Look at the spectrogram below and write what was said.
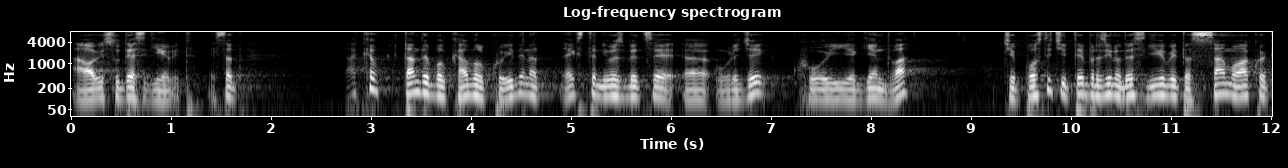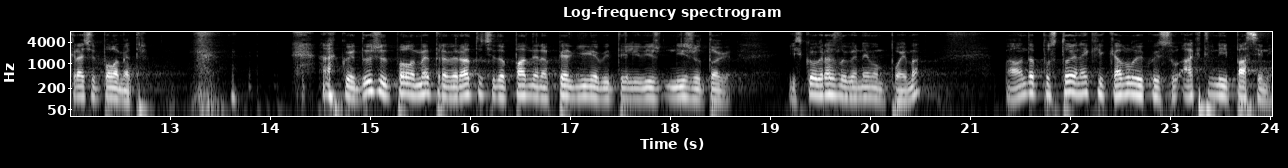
a ovi su 10 gigabita. E sad, takav Thunderbolt kabel koji ide na eksterni USB-C uh, uređaj, koji je Gen 2, će postići te brzine od 10 gigabita samo ako je kraće od pola metra. ako je duže od pola metra, verovatno će da padne na 5 gigabita ili viž, niže od toga. Iz kog razloga nemam pojma. Pa onda postoje neki kablovi koji su aktivni i pasivni.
